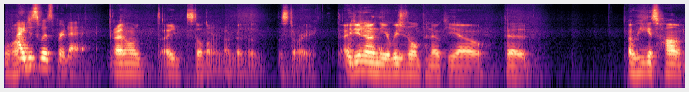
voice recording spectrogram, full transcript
What? I just whispered it. I don't. I still don't remember the, the story. I do know in the original Pinocchio the. Oh, he gets hung.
